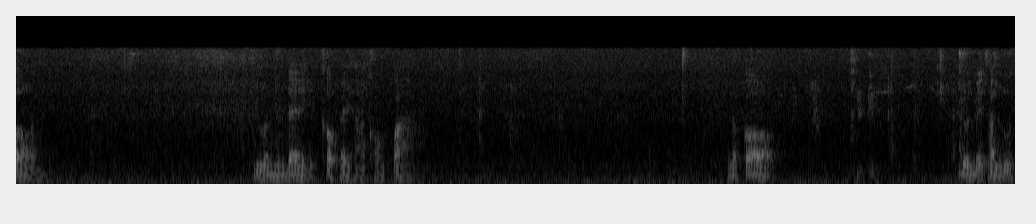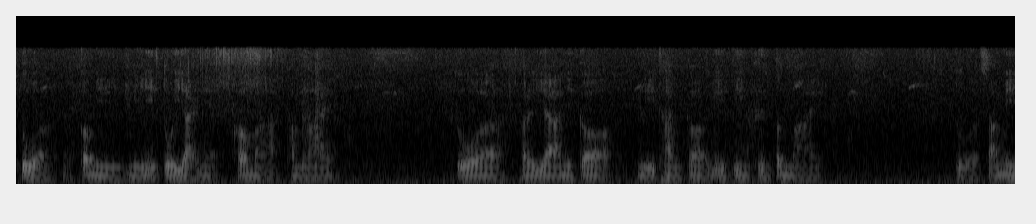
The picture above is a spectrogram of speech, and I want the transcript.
ตอน อยู่วันหนึ่งได้เข้าไปหาของป่า แล้วก็ โดยไม่ทันรู้ตัว ก็มีหมีตัวใหญ่เนี่ยเข้ามาทำร้าย ตัวภรรยานี่ก็หนีทันก็รีบวิ่งขึ้นต้นไม้ ตัวสามี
